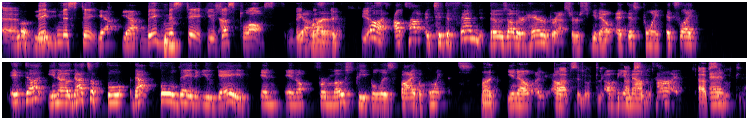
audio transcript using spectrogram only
uh, you- "Big mistake, Yeah. Yeah. big mistake, you just lost, big Yeah. mistake." Right. Yes. But I'll tell to defend those other hairdressers, you know, at this point, it's like it does, you know, that's a full that full day that you gave in in for most people is five appointments, Right. you know, of, Absolutely. of the amount of time. Absolutely.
